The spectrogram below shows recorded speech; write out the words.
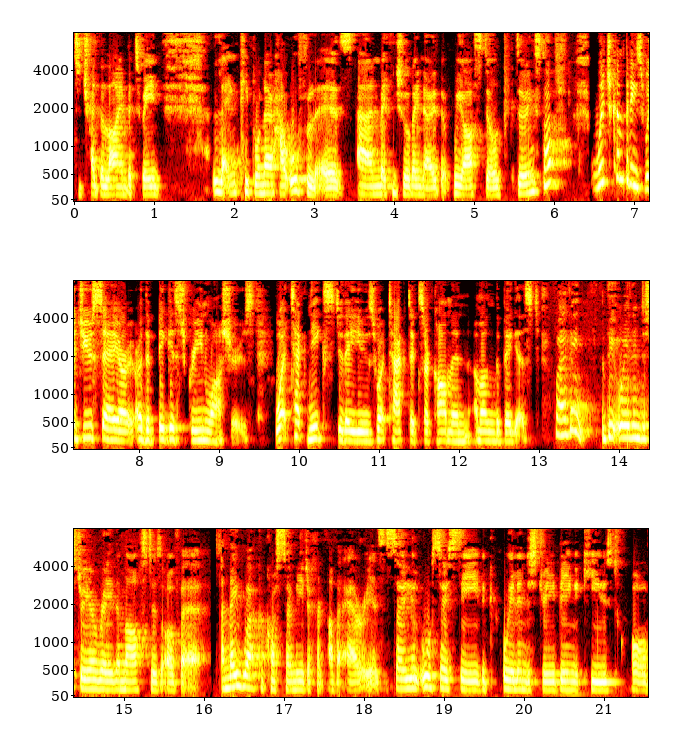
to tread the line between letting people know how awful it is and making sure they know that we are still doing stuff. Which companies would you say are, are the biggest greenwashers? What techniques do they use? What tactics are common among the biggest? Well, I think the oil industry are really the masters of it and they work across so many different other areas. So you'll also see the oil industry being accused of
